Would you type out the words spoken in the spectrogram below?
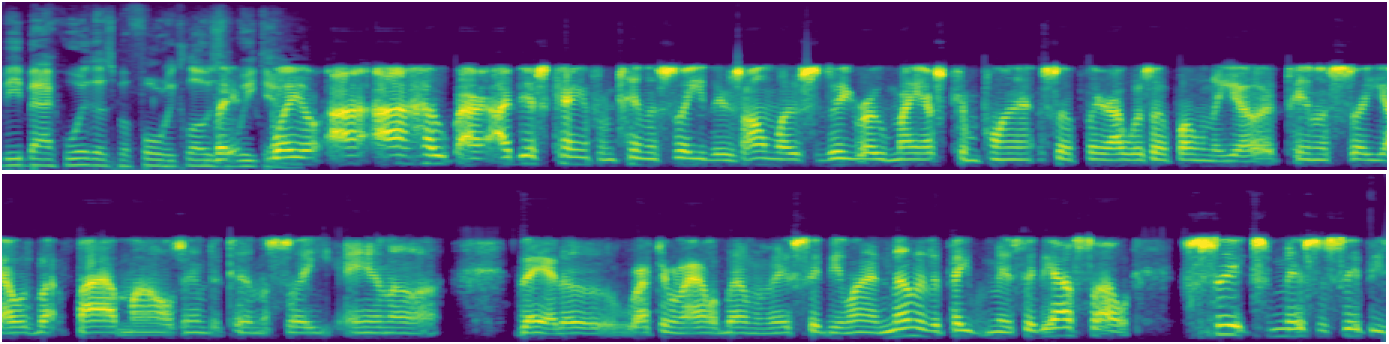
be back with us before we close But, the weekend. well, I, I hope I, I just came from Tennessee. There's almost zero mask compliance up there. I was up on the uh, Tennessee. I was about five miles into Tennessee, and uh, they uh, right there on the Alabama Mississippi line. None of the people in Mississippi. I saw six Mississippi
